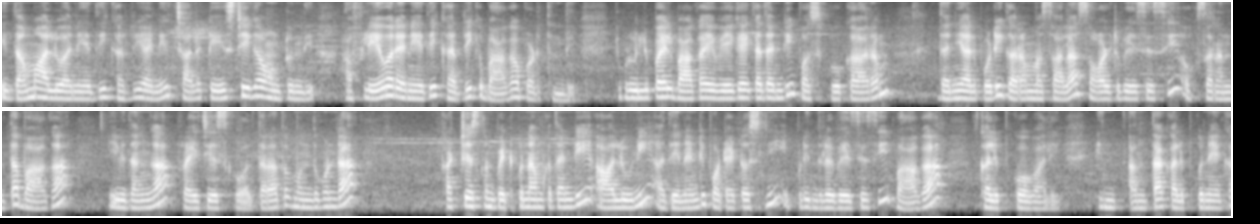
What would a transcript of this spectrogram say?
ఈ దమ్ ఆలు అనేది కర్రీ అనేది చాలా టేస్టీగా ఉంటుంది. ఆ ఫ్లేవర్ అనేది కర్రీకి బాగా పడుతుంది. ఇప్పుడు ఉల్లిపాయలు బాగా వేగాయి కదండి. పసుపు కారం ధనియాల పొడి గరం మసాలా సాల్ట్ వేసేసి ఒకసారి అంతా బాగా ఈ విధంగా ఫ్రై చేసుకోవాలి. తర్వాత ముందుగుండా కట్ చేసుకొని పెట్టుకున్నాం కదండి ఆలూని అదేనండి పొటాటోస్ని. ఇప్పుడు ఇందులో వేసేసి బాగా కలుపుకోవాలి. అంతా కలుపుకునేక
